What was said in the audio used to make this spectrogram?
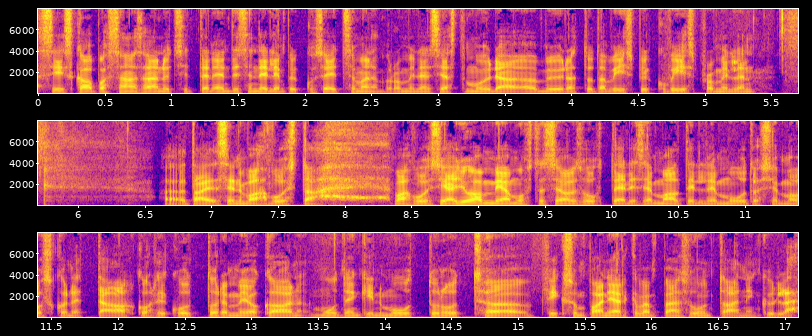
siis kaupassahan saa nyt sitten entisen 4,7 promillen sijasta myydä, myydä tuota 5,5 promillen tai sen vahvuista, vahvuisia juomia. Musta se on suhteellisen maltillinen muutos ja mä uskon, että alkoholikulttuurimme, joka on muutenkin muuttunut fiksumpaan, järkevämpään suuntaan, niin kyllä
